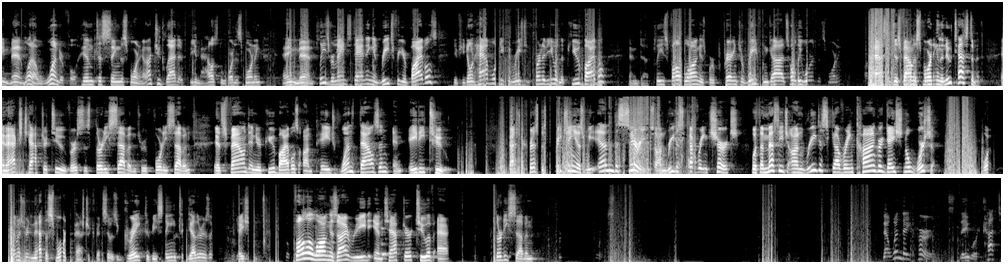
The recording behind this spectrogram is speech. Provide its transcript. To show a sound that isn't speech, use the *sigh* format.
Amen. What a wonderful hymn to sing this morning. Aren't you glad to be in the house of the Lord this morning? Amen. Please remain standing and reach for your Bibles. If you don't have one, you can reach in front of you in the Pew Bible. And uh, please follow along as we're preparing to read from God's holy word this morning. Our passage is found this morning in the New Testament in Acts chapter 2, verses 37 through 47. It's found in your Pew Bibles on page 1082. Chris is preaching as we end the series on rediscovering church with a message on rediscovering congregational worship. Boy, demonstrating that this morning, Pastor Chris. It was great to be singing together as a congregation. So follow along as I read in chapter 2 of Acts 37 Now, when they heard they were cut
